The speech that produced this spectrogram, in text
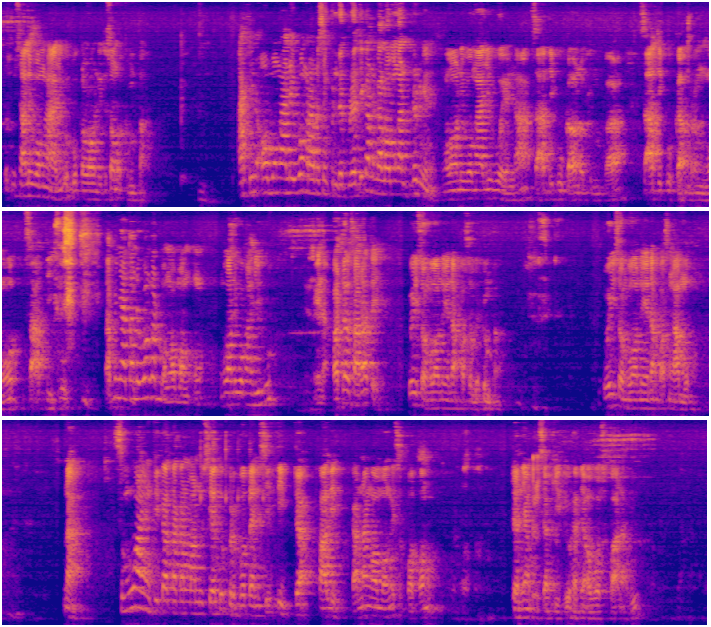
Terus misalnya wong ayu opo keloni itu sono gempa. Artinya omongan wong ora sing bener berarti kan kalau omongan bener gini, ngeloni wong ayu kowe enak, saat iku gak ono gempa, saat iku gak merengut, saat iku. Tapi nyatane wong kan mau ngomong ngeloni wong ayu enak. Padahal syaratnya Kowe iso ngeloni enak pas sampai gempa. Kowe iso ngeloni enak pas ngamuk. Nah, semua yang dikatakan manusia itu berpotensi tidak valid karena ngomongnya sepotong dan yang bisa gitu hanya Allah Subhanahu.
